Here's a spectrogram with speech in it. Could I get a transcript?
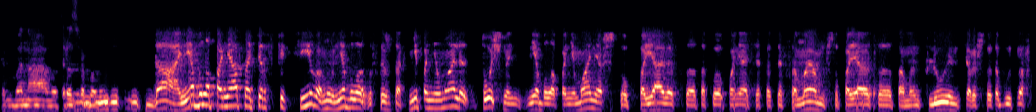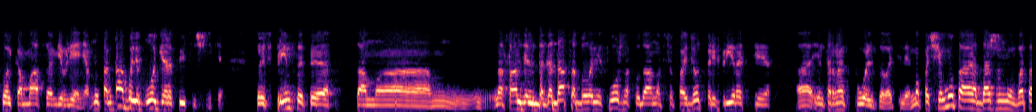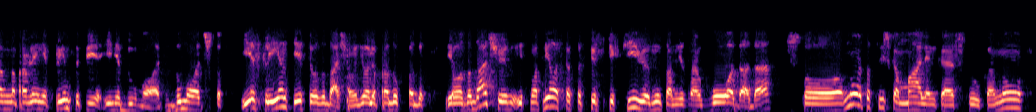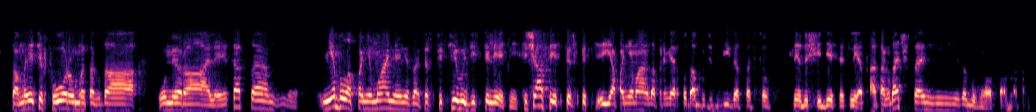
как бы на вот разработку. Да, не было понятна перспектива, ну, не было, скажем так, не понимали, точно не было понимания, что появится такое понятие, как SMM, что появятся там инфлюенсеры, что это будет настолько массовым явлением. Ну, тогда были блогеры-тысячники. То есть, в принципе, там, э, на самом деле, догадаться было несложно, куда оно все пойдет при приросте э, интернет-пользователей. Но почему-то даже ну, в этом направлении, в принципе, и не думалось. Думалось, что есть клиент, есть его задача. Мы делали продукт под его задачу и, и смотрелось как-то в перспективе, ну, там, не знаю, года, да, что, ну, это слишком маленькая штука. Ну, там, эти форумы тогда умирали. И как-то не было понимания, не знаю, перспективы десятилетней. Сейчас есть перспектива, я понимаю, например, куда будет двигаться все в следующие 10 лет, а тогда что-то не задумывался об этом.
